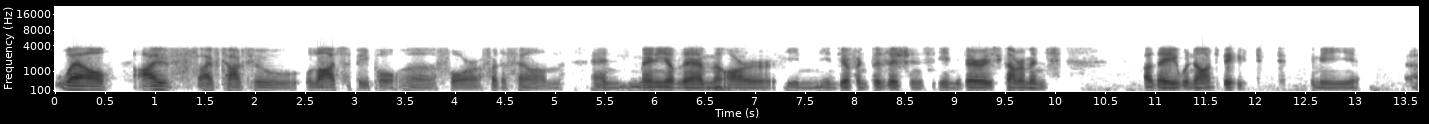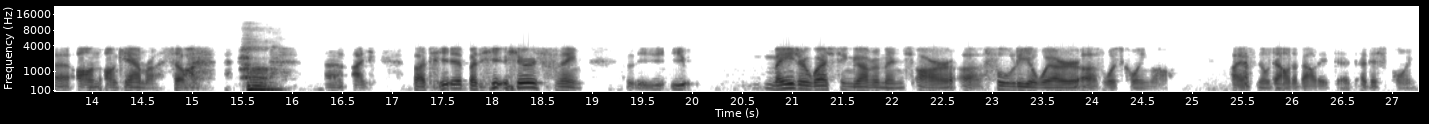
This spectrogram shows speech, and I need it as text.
Well, I've I've talked to lots of people uh, for for the film, and many of them are in in different positions in various governments. Uh, they would not speak to me uh, on on camera. So, huh. Uh, I but he, but he, here's the thing: you, major Western governments are uh, fully aware of what's going on. I have no doubt about it at, at this point.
